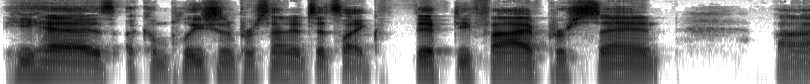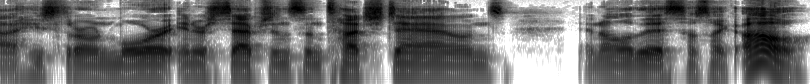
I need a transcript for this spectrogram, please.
he has a completion percentage that's like 55 percent. Uh, he's thrown more interceptions than touchdowns, and all this. I was like, oh,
